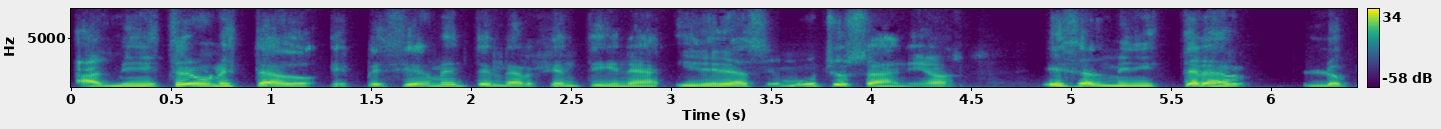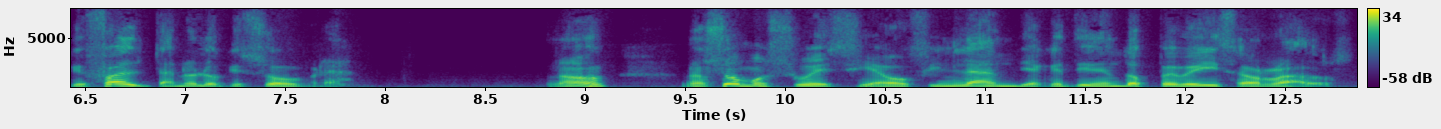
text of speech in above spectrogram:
administrar un Estado, especialmente en la Argentina y desde hace muchos años, es administrar lo que falta, no lo que sobra, ¿no? No somos Suecia o Finlandia que tienen dos PBIs ahorrados.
